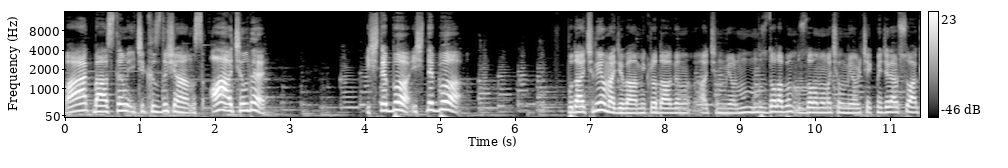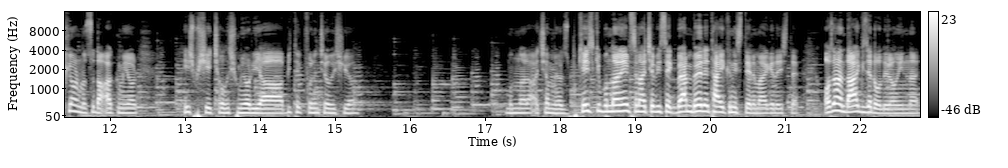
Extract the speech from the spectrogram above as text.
Bak bastım içi kızdı şu an. Aa açıldı. İşte bu, işte bu. Bu da açılıyor mu acaba? Mikrodalga mı açılmıyor? Buzdolabım, buzdolabım açılmıyor. Çekmeceler su akıyor mu? Su da akmıyor. Hiçbir şey çalışmıyor ya. Bir tek fırın çalışıyor. Bunları açamıyoruz. Keşke bunların hepsini açabilsek. Ben böyle Tycoon isterim arkadaşlar. O zaman daha güzel oluyor oyunlar.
